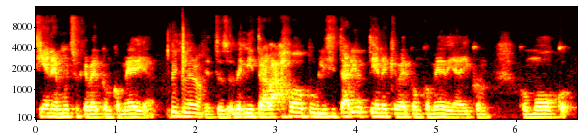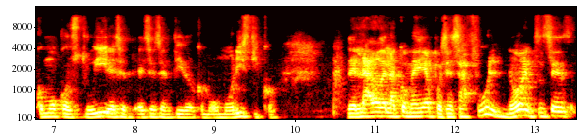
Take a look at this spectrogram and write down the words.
tiene mucho que ver con comedia. Sí, claro. Entonces, mi trabajo publicitario tiene que ver con comedia y con cómo, cómo construir ese, ese sentido como humorístico. Del lado de la comedia, pues es a full, ¿no? Entonces,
